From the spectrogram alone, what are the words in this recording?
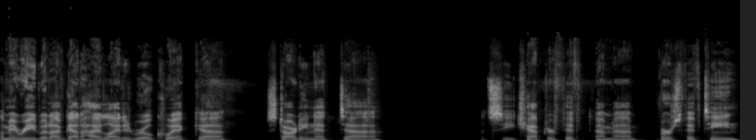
let me read what I've got highlighted real quick, uh, starting at uh, let's see, chapter 15, um, uh, verse 15.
